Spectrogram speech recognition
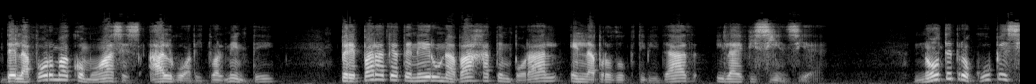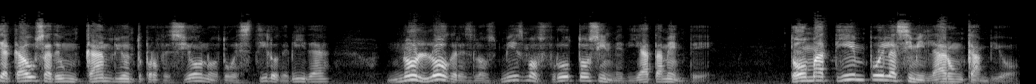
de la forma como haces algo habitualmente, prepárate a tener una baja temporal en la productividad y la eficiencia. No te preocupes si a causa de un cambio en tu profesión o tu estilo de vida, no logres los mismos frutos inmediatamente. Toma tiempo el asimilar un cambio.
